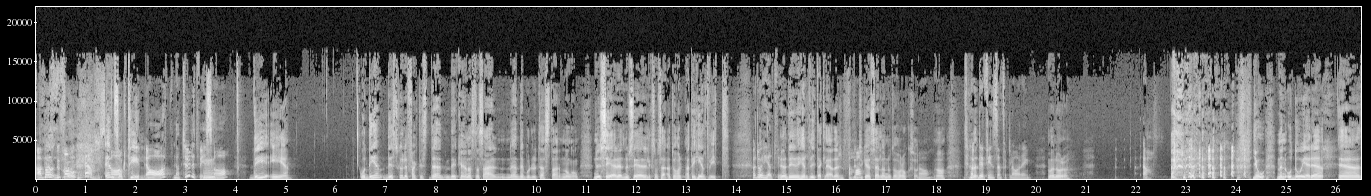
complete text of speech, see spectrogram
Ja, du vad hemskt. En ja. sak till. Ja, naturligtvis. Mm. Ja. Det är och det, det skulle faktiskt, det, det kan jag nästan så här, det, det borde du testa någon gång. Nu ser jag nu ser jag liksom så här, att, du har, att det är helt vitt. Vadå Och- helt vitt? Ja, det är helt vita kläder. Det Jaha. tycker jag sällan att du har också. Ja. Ja. Men, Det finns en förklaring. vadå då? Ja. Jo, men och då är det eh,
